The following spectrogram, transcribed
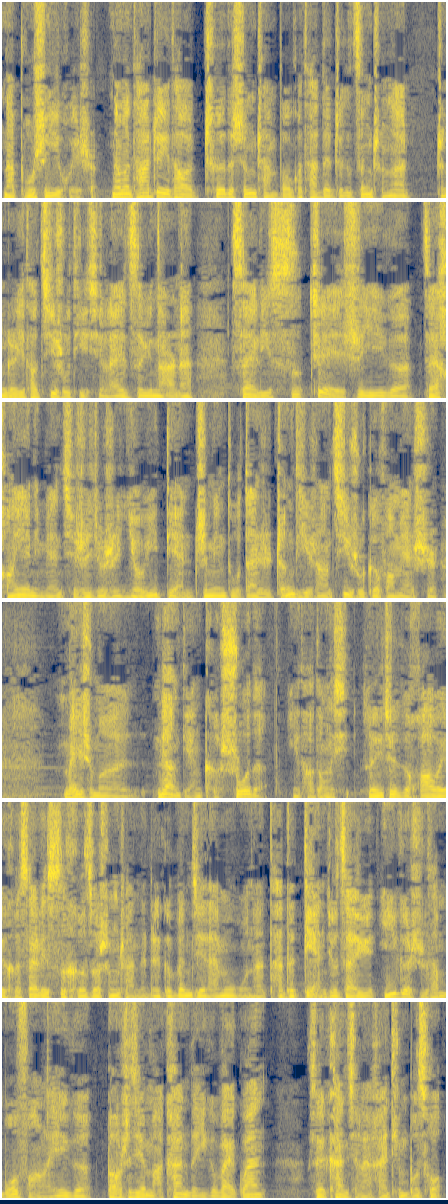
那不是一回事儿。那么它这一套车的生产，包括它的这个增程啊，整个一套技术体系来自于哪儿呢？赛力斯，这也是一个在行业里面其实就是有一点知名度，但是整体上技术各方面是。没什么亮点可说的一套东西，所以这个华为和赛力斯合作生产的这个问界 M 五呢，它的点就在于，一个是它模仿了一个保时捷马看的一个外观，所以看起来还挺不错。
